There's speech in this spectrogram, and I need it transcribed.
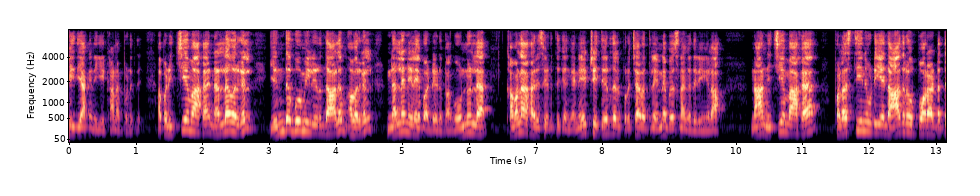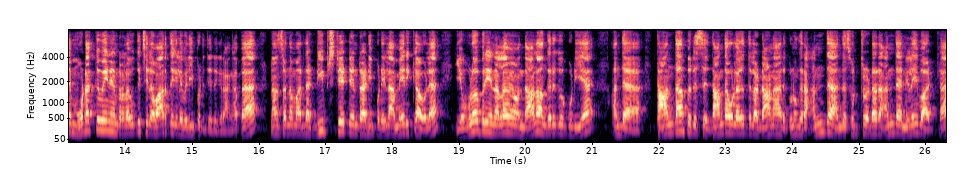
செய்தியாக இன்றைக்கி காணப்படுது. அப்போ நிச்சயமாக நல்லவர்கள் எந்த பூமியில் இருந்தாலும் அவர்கள் நல்ல நிலைப்பாட்டு எடுப்பாங்க. ஒன்றும் இல்லை கமலா ஹாரிஸ் எடுத்துக்கங்க. நேற்றைய தேர்தல் பிரச்சாரத்தில் என்ன பேசுனாங்க தெரியுங்களா? நான் நிச்சயமாக பலஸ்தீனுடைய இந்த ஆதரவு போராட்டத்தை முடக்குவேன் என்ற அளவுக்கு சில வார்த்தைகளை வெளிப்படுத்தி இருக்கிறாங்க அப்போ நான் சொன்ன மாதிரி தான் டீப் ஸ்டேட் என்ற அடிப்படையில் அமெரிக்காவில் எவ்வளோ பெரிய நல்லவன் வந்தாலும் அங்கே இருக்கக்கூடிய அந்த தான் தான் பெருசு தான் தான் உலகத்தில் டானா இருக்கணுங்கிற அந்த அந்த சுற்றொடர் அந்த நிலைப்பாட்டில்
